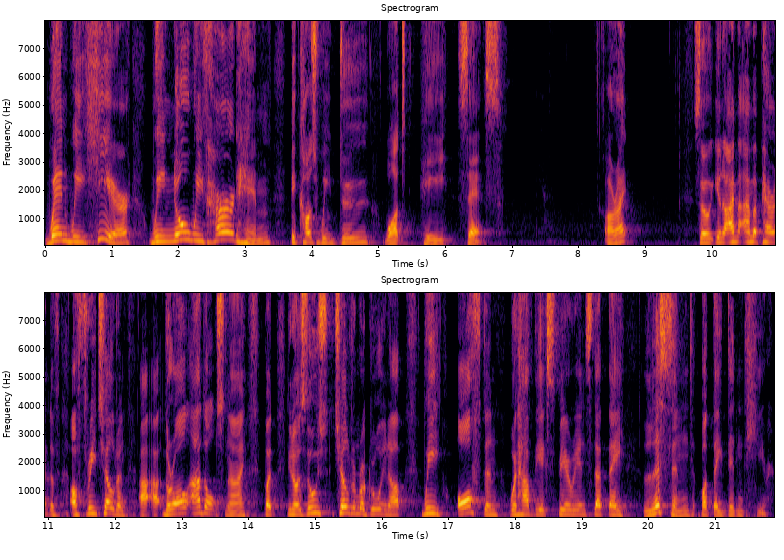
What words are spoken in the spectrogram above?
when we hear, we know we've heard him because we do what he says. All right? So, you know, I'm, I'm a parent of, of three children. Uh, uh, they're all adults now. But, you know, as those children were growing up, we often would have the experience that they listened, but they didn't hear.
